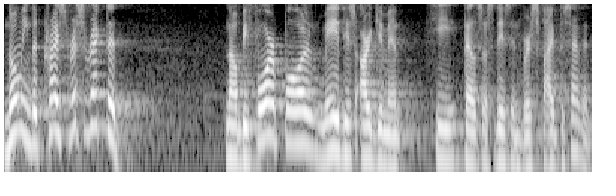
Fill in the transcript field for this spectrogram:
knowing that Christ resurrected? Now, before Paul made his argument, he tells us this in verse 5 to 7.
